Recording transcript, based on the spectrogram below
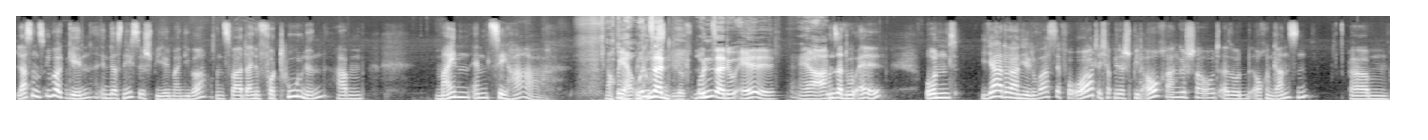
lass uns übergehen in das nächste Spiel, mein Lieber. Und zwar deine Fortunen haben meinen MCH. Oh ja, unser, unser Duell. Ja. Unser Duell. Und ja, Daniel, du warst ja vor Ort. Ich habe mir das Spiel auch angeschaut, also auch im Ganzen. Ähm,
